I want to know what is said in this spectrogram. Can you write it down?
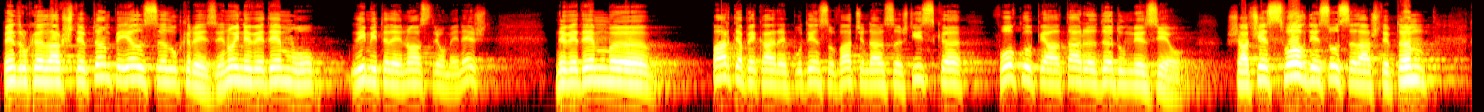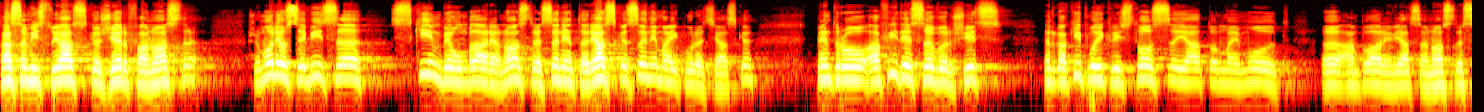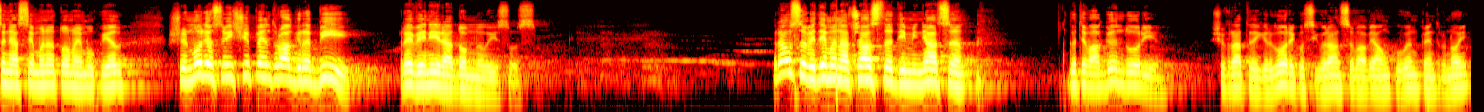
Pentru că îl așteptăm pe El să lucreze. Noi ne vedem o, limitele noastre omenești, ne vedem uh, partea pe care putem să o facem, dar să știți că focul pe altar îl dă Dumnezeu. Și acest foc de sus să-l așteptăm ca să mistuiască jertfa noastră și în mod deosebit să schimbe umblarea noastră, să ne întărească, să ne mai curățească, pentru a fi desăvârșiți, pentru ca chipul lui Hristos să ia tot mai mult uh, amploare în viața noastră, să ne asemănăm tot mai mult cu El și în mod deosebit și pentru a grăbi revenirea Domnului Isus. Vreau să vedem în această dimineață câteva gânduri și fratele Grigore cu siguranță va avea un cuvânt pentru noi.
